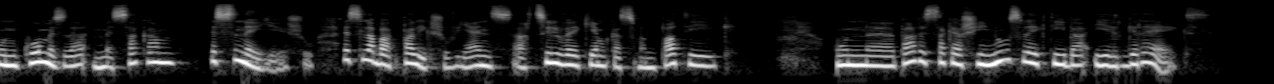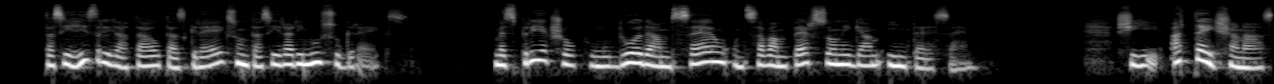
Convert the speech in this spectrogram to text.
Un ko mēs, mēs sakām? Es neiešu, es labāk palikšu viens ar cilvēkiem, kas man patīk. Un pāvis saka, šī noslēgtība ir grēks. Tas ir Izraēla tautas grēks, un tas ir arī mūsu grēks mēs priekšroku dodam sev un savam personīgām interesēm. Šī atteikšanās,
